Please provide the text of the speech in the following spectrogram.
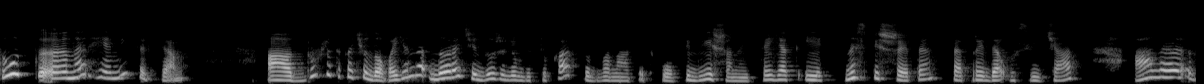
тут енергія місяця а, дуже така чудова. Я, до речі, дуже люблю цю карту 12-ку, підвішаний. Це як і не спішити, все прийде у свій час, але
